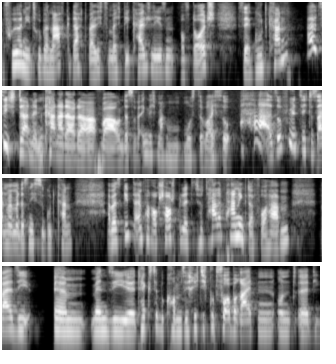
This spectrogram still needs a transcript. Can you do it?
früher nie drüber nachgedacht, weil ich zum Beispiel Kaltlesen auf Deutsch sehr gut kann. Als ich dann in Kanada da war und das auf Englisch machen musste, war ich so, aha, so fühlt sich das an, wenn man das nicht so gut kann. Aber es gibt einfach auch Schauspieler, die totale Panik davor haben, weil sie, ähm, wenn sie Texte bekommen, sich richtig gut vorbereiten und äh, die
